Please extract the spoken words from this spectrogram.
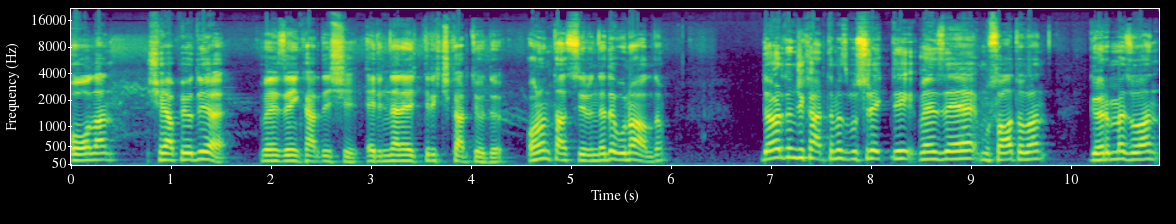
oğlan şey yapıyordu ya. Wednesday'in kardeşi. Elinden elektrik çıkartıyordu. Onun tasvirinde de bunu aldım. Dördüncü kartımız bu sürekli Wednesday'e musallat olan, görünmez olan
